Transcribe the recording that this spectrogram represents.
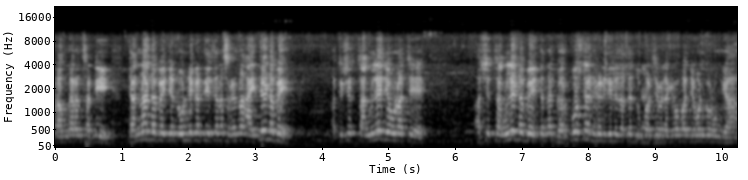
कामगारांसाठी. त्यांना डबे जे नोंदणी करतील त्यांना सगळ्यांना आयते डबे. अतिशय चांगल्या जेवणाचे असे चांगले डबे त्यांना घरपोच त्या ठिकाणी दिले जातात दुपारच्या वेळेला की बाबा जेवण करून घ्या.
